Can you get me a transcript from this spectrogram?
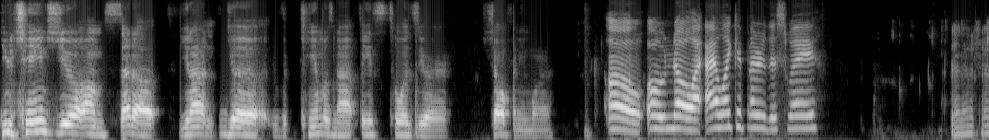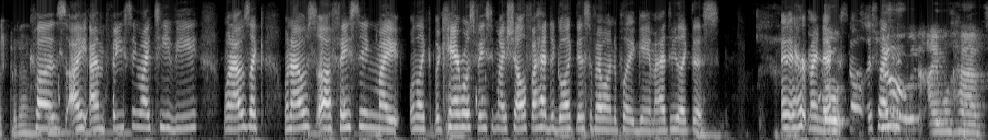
You changed your um setup. You're not your the camera's not faced towards your shelf anymore. Oh, oh no. I, I like it better this way because I I'm facing my TV. When I was like when I was uh facing my when like the camera was facing my shelf, I had to go like this if I wanted to play a game. I had to be like this, and it hurt my neck. So, So this way I can. Soon, I will have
